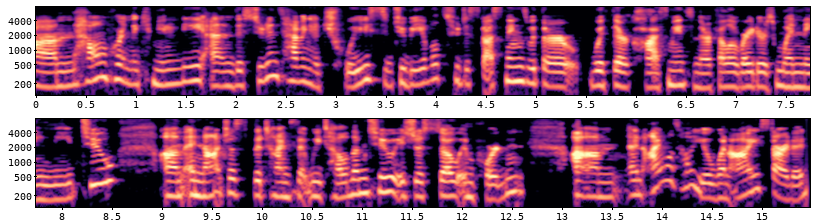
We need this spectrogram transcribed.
um, how important the community and the students having a choice to be able to discuss things with their with their classmates and their fellow writers when they need to um, and not just the times that we tell them to is just so important. Um, and i will tell you when i started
